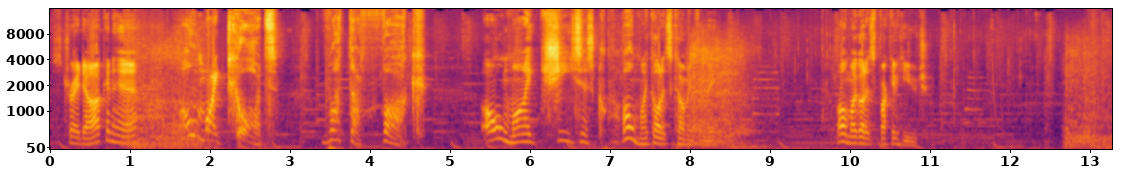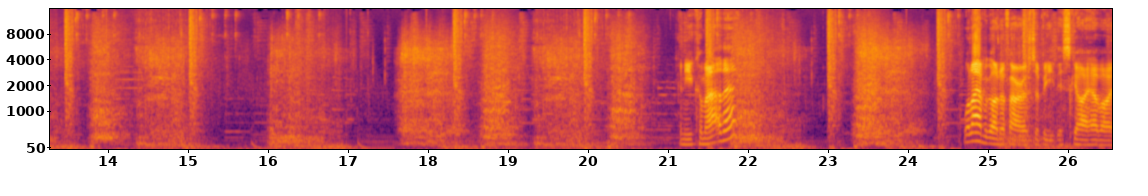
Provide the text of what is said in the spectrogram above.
It's very dark in here. Oh my god! What the fuck? Oh my Jesus Christ. Oh my god, it's coming for me. Oh my god, it's fucking huge. Can you come out of there? Well, I haven't got enough arrows to beat this guy, have I?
